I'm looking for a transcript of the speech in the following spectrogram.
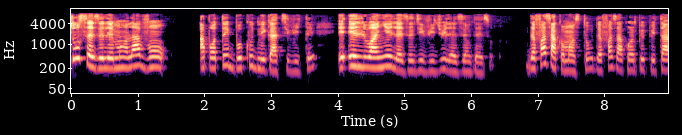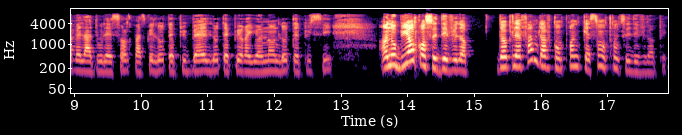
tous ces éléments-là vont apporter beaucoup de négativité et éloigner les individus les uns des autres. Des fois, ça commence tôt, des fois, ça commence un peu plus tard vers l'adolescence parce que l'autre est plus belle, l'autre est plus rayonnante, l'autre est plus si. En oubliant qu'on se développe. Donc, les femmes doivent comprendre qu'elles sont en train de se développer.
